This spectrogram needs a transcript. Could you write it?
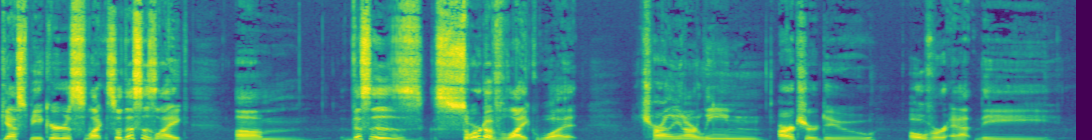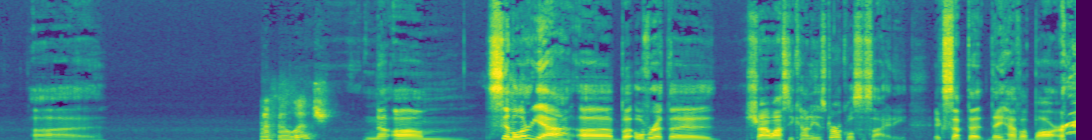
Guest speakers select. So this is like, um, this is sort of like what Charlie and Arlene Archer do over at the, uh, In a village. no, um, similar, yeah, uh, but over at the Shiawassee County Historical Society, except that they have a bar.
